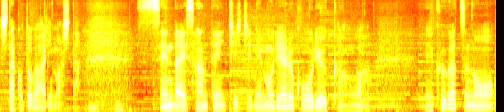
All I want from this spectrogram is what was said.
したことがありました。仙台3.11メモリアル交流館はえー9月の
